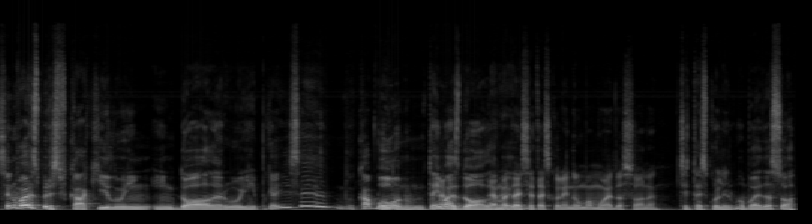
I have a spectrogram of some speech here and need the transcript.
você não vai especificar aquilo em, em dólar ou em. Porque aí você acabou, não tem é, mais dólar. É, mas daí você está escolhendo uma moeda só, né? Você está escolhendo uma moeda só.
